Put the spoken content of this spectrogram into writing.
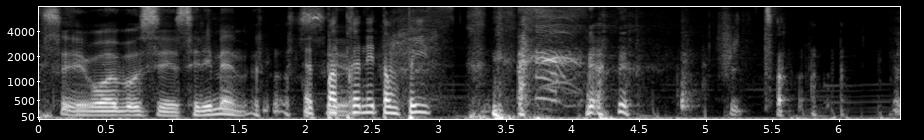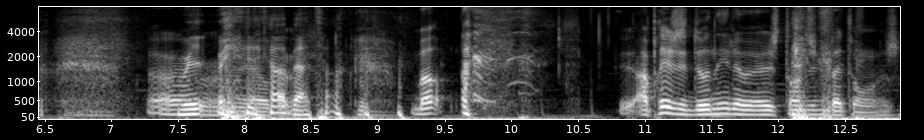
c'est, ouais, bon, c'est, c'est les mêmes. Pas traîner ton fils. Putain. Oh, oui, oui. merde. ah, bah attends. Bon. Après, j'ai donné le. J'ai tendu le bâton. hein, je-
